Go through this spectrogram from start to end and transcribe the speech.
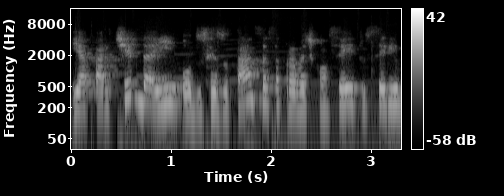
e a partir daí, ou dos resultados dessa prova de conceito, seria o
